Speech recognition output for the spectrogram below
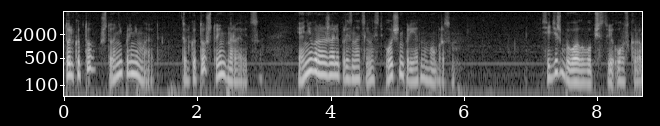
Только то, что они принимают. Только то, что им нравится и они выражали признательность очень приятным образом. Сидишь, бывало, в обществе Оскара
